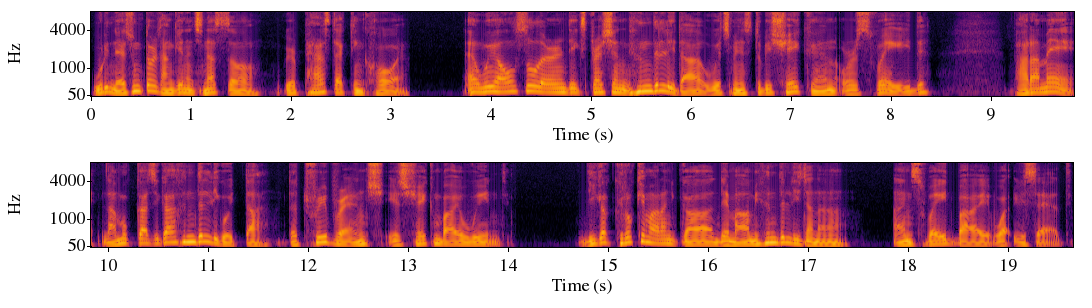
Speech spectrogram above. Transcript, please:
우리 내숭 떨 단계는 지났어. We're past acting coy. And we also learned the expression 흔들리다, which means to be shaken or swayed. 바람에 나뭇가지가 흔들리고 있다. The tree branch is shaken by a wind. 네가 그렇게 말하니까 내 마음이 흔들리잖아. I'm swayed by what you said.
